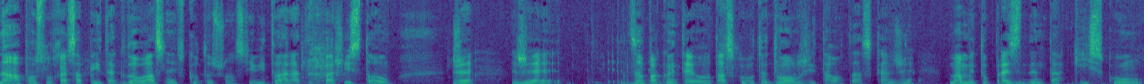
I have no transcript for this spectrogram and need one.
no a posluchač sa pýta, kto vlastne v skutočnosti vytvára tých fašistov. Že, že zopakujem jeho otázku, bo to je dôležitá otázka, že máme tu prezidenta Kisku,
